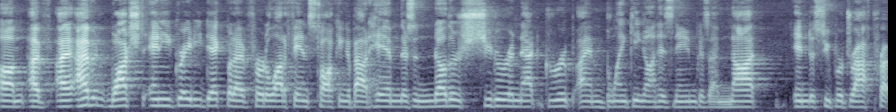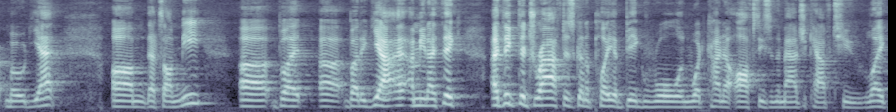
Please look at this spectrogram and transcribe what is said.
Um, I've I haven't watched any Grady Dick, but I've heard a lot of fans talking about him. There's another shooter in that group. I am blanking on his name because I'm not into super draft prep mode yet. Um, that's on me. Uh, but uh, but yeah, I, I, mean, I think I think the draft is going to play a big role in what kind of offseason the Magic have too. Like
